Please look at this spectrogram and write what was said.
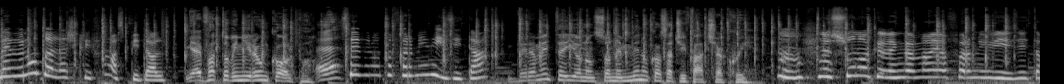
Benvenuto all'Ashcliff Hospital. Mi hai fatto venire un colpo. Eh? Sei venuto a farmi visita? Veramente io non so nemmeno cosa ci faccia qui. Mm, nessuno che venga mai a farmi visita.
